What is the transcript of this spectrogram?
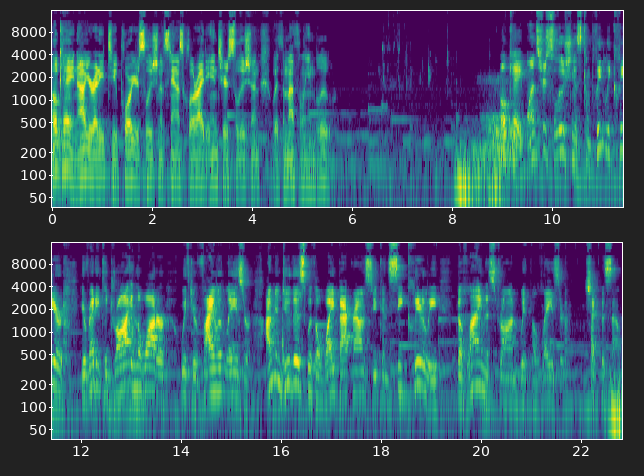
Okay, now you're ready to pour your solution of stannous chloride into your solution with the methylene blue. Okay, once your solution is completely clear, you're ready to draw in the water with your violet laser. I'm gonna do this with a white background so you can see clearly the line that's drawn with the laser. Check this out.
